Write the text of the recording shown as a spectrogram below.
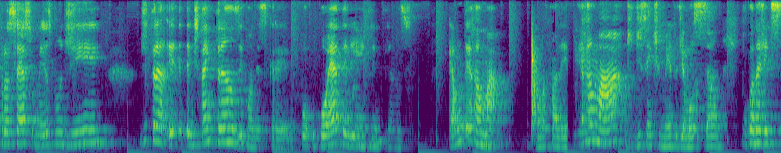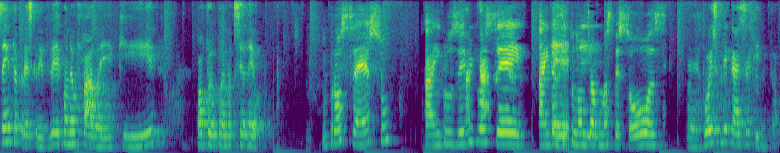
processo, mesmo de, de a gente está em transe quando escreve. O poeta ele entra em transe. É um derramar como eu falei, derramar de, de sentimento, de emoção. Então, quando a gente senta para escrever, quando eu falo aí que. Qual foi o poema que você leu? No processo, ah, inclusive você ainda é, cita o nome de algumas pessoas. É, vou explicar isso aqui então.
